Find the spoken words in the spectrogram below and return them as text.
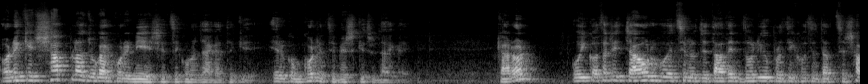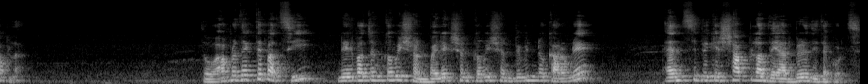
অনেকে শাপলা জোগাড় করে নিয়ে এসেছে কোনো জায়গা থেকে। এরকম ঘটেছে বেশ কিছু জায়গায়। কারণ ওই কথাটি চাউর হয়েছিল যে তাদের দলীয় প্রতীক হতে যাচ্ছে শাপলা। তো আমরা দেখতে পাচ্ছি নির্বাচন কমিশন বা ইলেকশন কমিশন বিভিন্ন কারণে এনসিপিকে শাপলা দেওয়ার বিরোধিতা করছে।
